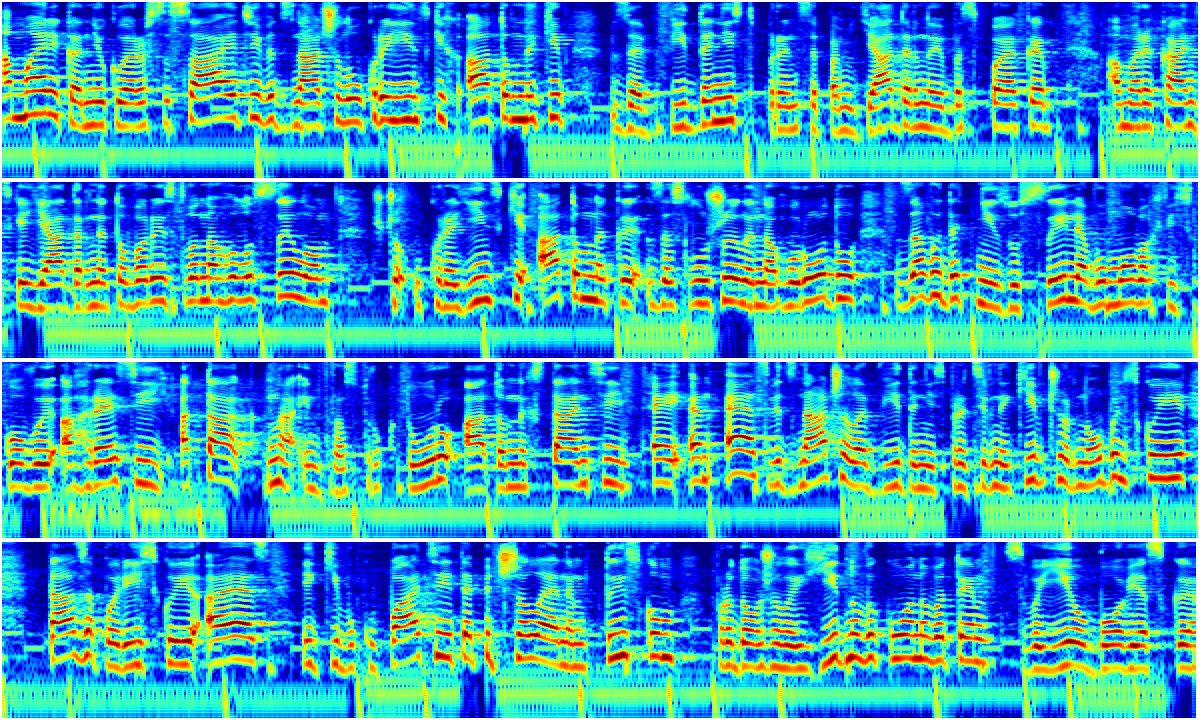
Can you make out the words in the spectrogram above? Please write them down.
American Nuclear Society відзначила українських атомників за відданість принципам ядерної безпеки. Американське ядерне товариство наголосило, що українські атомники заслужили нагороду за видатні зусилля в умовах військової агресії й атак на інфраструктуру атомних станцій. ANS відзначила відданість працівників Чорнобильської та Запорізької АЕС, які в окупації та під шаленим тиском продовжили гідно виконувати свої обов'язки.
